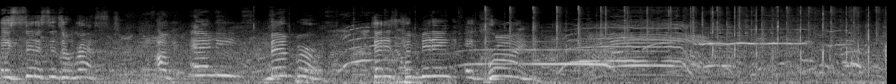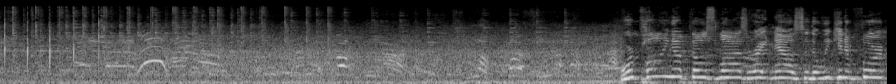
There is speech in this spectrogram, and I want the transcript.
a citizen's arrest of any member that is committing a crime. We're pulling up those laws right now so that we can inform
